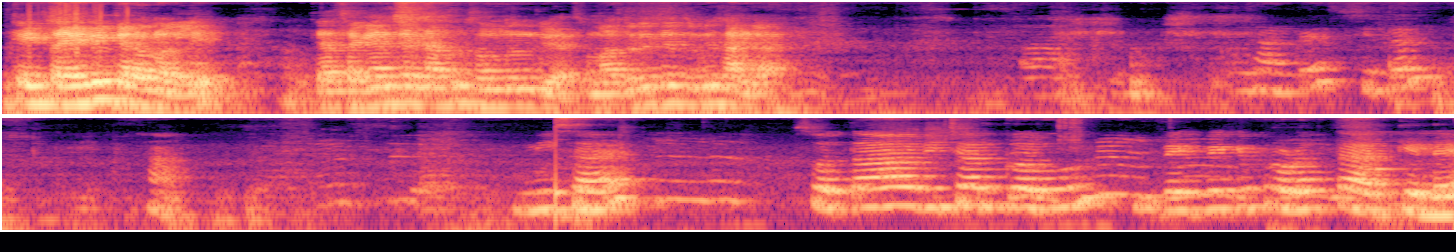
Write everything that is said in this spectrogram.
काही तयारी करावी लागली. त्या सगळ्यांकडे आपण समजून घेऊया माधुरी ते तुम्ही सांगा. मी सर स्वतः विचार करून वेगवेगळे प्रोडक्ट तयार केले.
